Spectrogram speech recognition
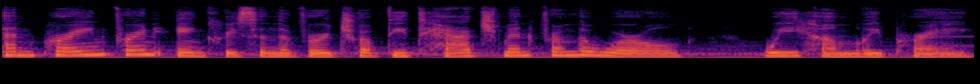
and praying for an increase in the virtue of detachment from the world, we humbly pray.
